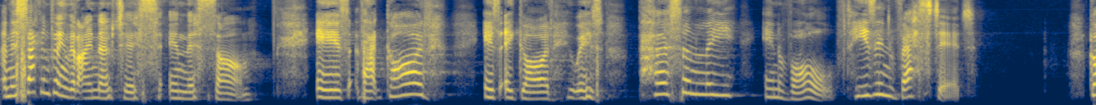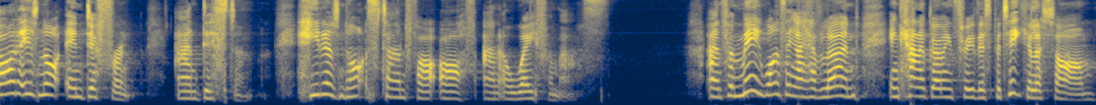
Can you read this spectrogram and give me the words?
And the second thing that I notice in this psalm is that God is a God who is personally involved, He's invested. God is not indifferent and distant. He does not stand far off and away from us. And for me, one thing I have learned in kind of going through this particular psalm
